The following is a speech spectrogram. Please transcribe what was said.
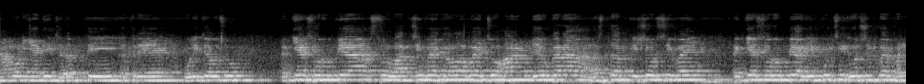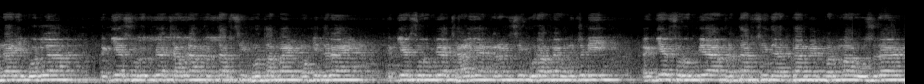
નામોની યાદી ઝડપથી અત્રે બોલી જાઉં છું. અગિયારસો રૂપિયા સ્વ વાઘજીભાઈ ગવાભાઈ ચૌહાણ દેવગણા હસ્તક કિશોરસિંહભાઈ અગિયારસો રૂપિયા વિપુલસિંહ રોશનભાઈ ભંડારી બોરલા અગિયારસો રૂપિયા ચાવડા પ્રતાપસિંહ ભોતાભાઈ મોતીધરાય અગિયારસો રૂપિયા ઝાડિયા કરણસિંહ બુરાભાઈ ઊંચડી અગિયારસો રૂપિયા પ્રતાપસિંહ દાદગાભાઈ પરમાર ઉસરડ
